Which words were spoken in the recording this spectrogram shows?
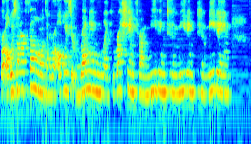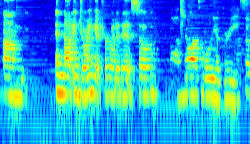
we're always on our phones and we're always running like rushing from meeting to meeting to meeting um, and not enjoying it for what it is. So no, I totally agree. So,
